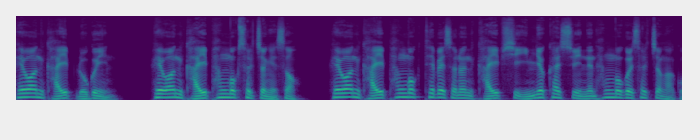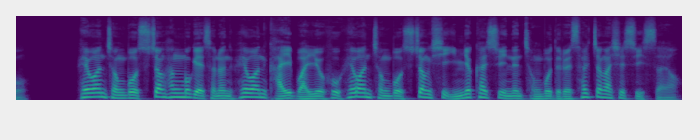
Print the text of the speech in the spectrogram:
회원 가입 로그인, 회원 가입 항목 설정에서 회원 가입 항목 탭에서는 가입 시 입력할 수 있는 항목을 설정하고 회원 정보 수정 항목에서는 회원 가입 완료 후 회원 정보 수정 시 입력할 수 있는 정보들을 설정하실 수 있어요.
